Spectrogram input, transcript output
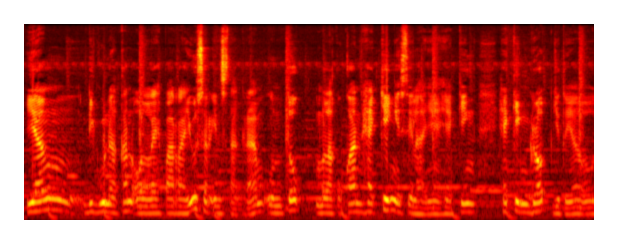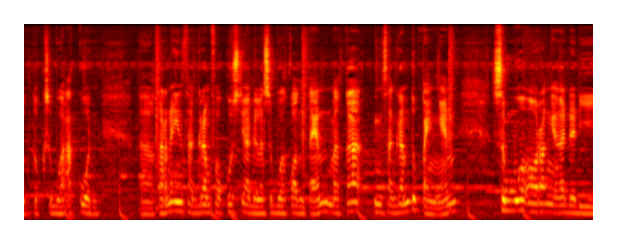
yang digunakan oleh para user Instagram untuk melakukan hacking istilahnya hacking hacking growth gitu ya untuk sebuah akun uh, karena Instagram fokusnya adalah sebuah konten maka Instagram tuh pengen semua orang yang ada di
